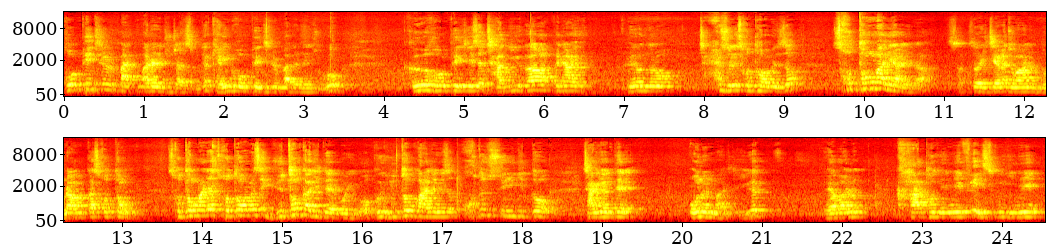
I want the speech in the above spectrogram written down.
홈페이지를 마, 마련해 주지 않습니까? 개인 홈페이지를 마련해 주고 그 홈페이지에서 자기가 그냥 회원으로 자연스레 소통하면서 소통만이 아니라 소- 소위 제가 좋아하는 문화국가 소통 소통만이 아니라 소통하면서 유통까지 돼버리고 그 유통 과정에서 모든 수익이 또 자기한테 오는 말이죠. 이거 그야말로 카톡이니 페이스북이니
